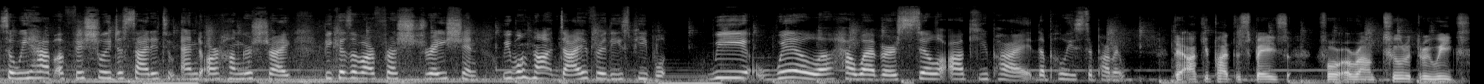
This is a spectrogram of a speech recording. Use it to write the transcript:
So we have officially decided to end our hunger strike because of our frustration. We will not die for these people. We will, however, still occupy the police department. They occupied the space for around two to three weeks.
